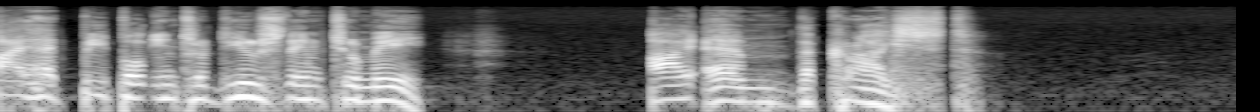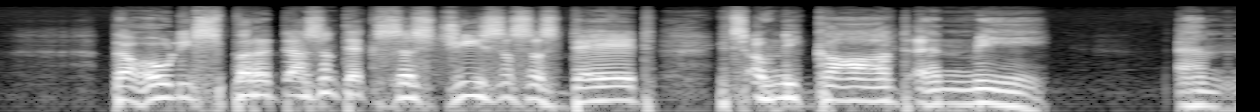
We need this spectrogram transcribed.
I had people introduce them to me. I am the Christ. The Holy Spirit doesn't exist. Jesus is dead. It's only God and me. And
